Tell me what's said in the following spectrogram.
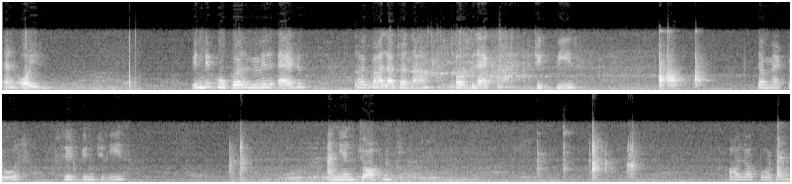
and oil. In the cooker we will add a kala chana or black chickpeas tomatoes seed green chillies onion chopped all of powder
